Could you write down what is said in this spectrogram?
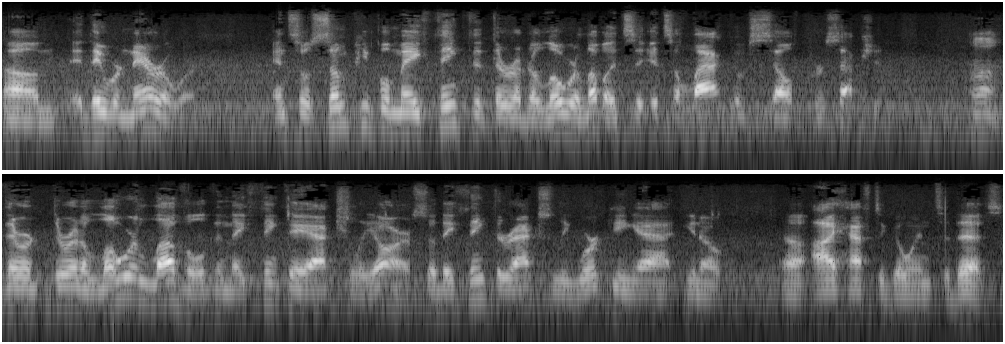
um, they were narrower. And so some people may think that they're at a lower level. It's, it's a lack of self perception. Huh. They're, they're at a lower level than they think they actually are. So they think they're actually working at, you know, uh, I have to go into this.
